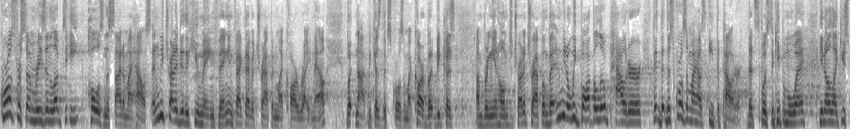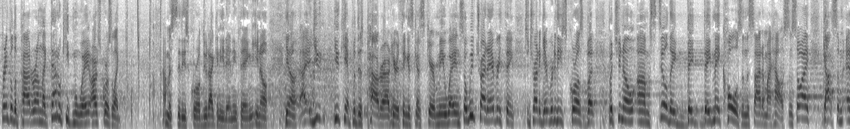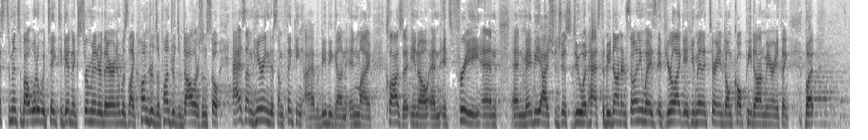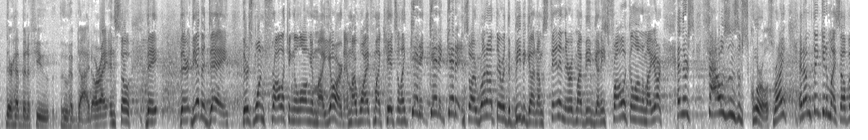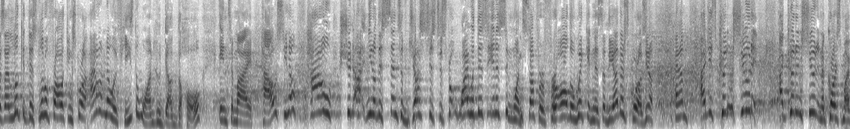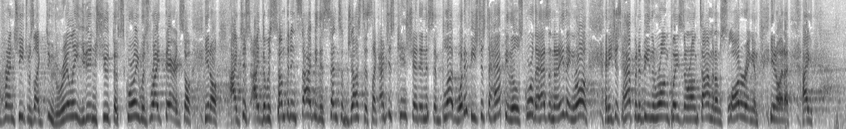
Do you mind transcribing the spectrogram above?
Squirrels, for some reason, love to eat holes in the side of my house. And we try to do the humane thing. In fact, I have a trap in my car right now, but not because the squirrels in my car, but because I'm bringing it home to try to trap them. But, and, you know, we bought the little powder. The, the, the squirrels in my house eat the powder. That's supposed to keep them away. You know, like you sprinkle the powder on, like, that'll keep them away. Our squirrels are like, I'm a city squirrel, dude. I can eat anything. You know, you know, I, you, you can't put this powder out here. Think it's going to scare me away. And so we've tried everything to try to get rid of these squirrels. But, but you know, um, still they, they, they make holes in the side of my house. And so I got some estimates about what it would take to get an exterminator there. And it was like hundreds of hundreds of dollars. And so as I'm hearing this, I'm thinking I have a BB gun in my closet, you know, and it's free. And, and maybe I should just do what has to be done. And so anyways, if you're like a humanitarian, don't call PETA on me or anything. But there have been a few who have died, all right? And so they, the other day, there's one frolicking along in my yard, and my wife, my kids are like, get it, get it, get it. And so I run out there with the BB gun. I'm standing there with my BB gun. He's frolicking along in my yard, and there's thousands of squirrels, right? And I'm thinking to myself, as I look at this little frolicking squirrel, I don't know if he's the one who dug the hole into my house. You know, how should I, you know, this sense of justice just, why would this innocent one suffer for all the wickedness of the other squirrels? You know, and I'm, I just couldn't shoot it. I couldn't shoot it. And of course, my friend Cheech was like, dude, really? You didn't shoot the squirrel. He was right there. And so, you know, I just, I, there was something inside me, this sense of justice. Like, I just can't shed innocent blood. What if he's just a happy little squirrel that hasn't done anything wrong and he just happened to be in the wrong place at the wrong time and I'm slaughtering him, you know, and I, I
